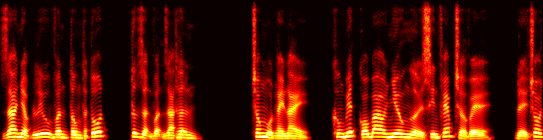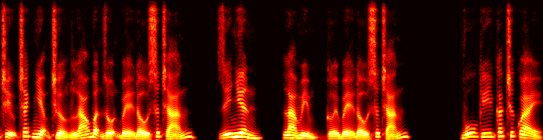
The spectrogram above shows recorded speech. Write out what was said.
gia nhập Lưu Vân Tông thật tốt, tức giận vận ra thân. Trong một ngày này, không biết có bao nhiêu người xin phép trở về, để cho chịu trách nhiệm trưởng lão bận rộn bể đầu sức chán, dĩ nhiên, là mỉm cười bể đầu sức chán. Vũ kỹ các chức quầy,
